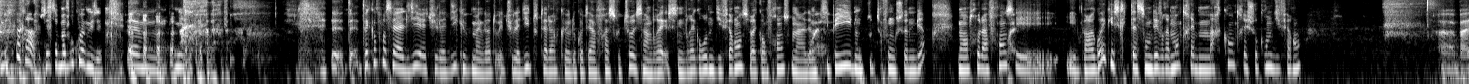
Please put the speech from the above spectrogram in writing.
mais c'est pas grave, ça m'a beaucoup amusé. Euh, euh, tu as commencé à le dire et tu l'as dit que malgré tout, et tu l'as dit tout à l'heure que le côté infrastructure, c'est un vrai, c'est une vraie grande différence. C'est vrai qu'en France, on a un petit pays, donc tout fonctionne bien. Mais entre la France et, et, le Paraguay, qu'est-ce qui t'a semblé vraiment très marquant, très choquant, différent? Bah,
